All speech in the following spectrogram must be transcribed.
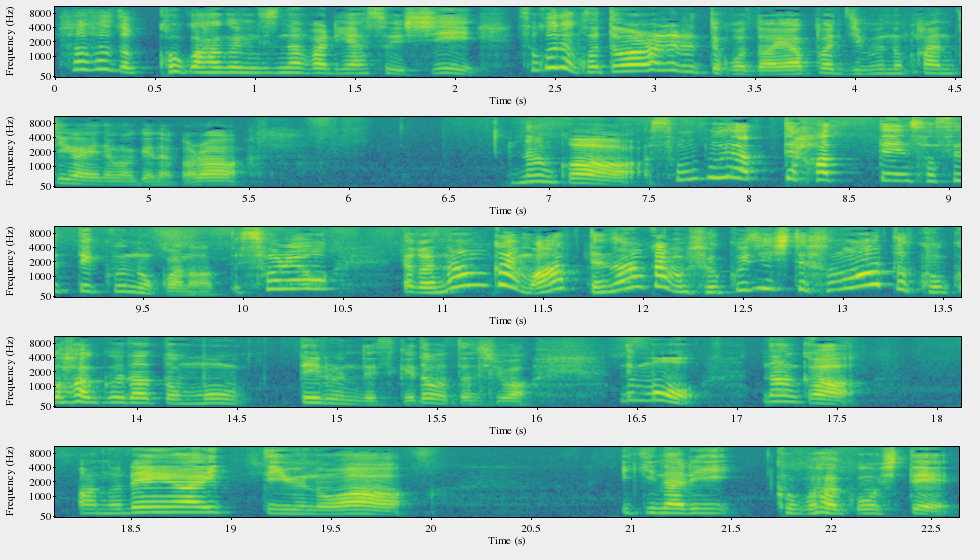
そうすると告白につながりやすいし、そこで断られるってことはやっぱり自分の勘違いなわけだから、なんか、そうやって発展させていくのかなって。それを、だから何回も会って何回も食事して、その後告白だと思ってるんですけど、私は。でも、なんか、あの恋愛っていうのは、いきなり告白をして、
